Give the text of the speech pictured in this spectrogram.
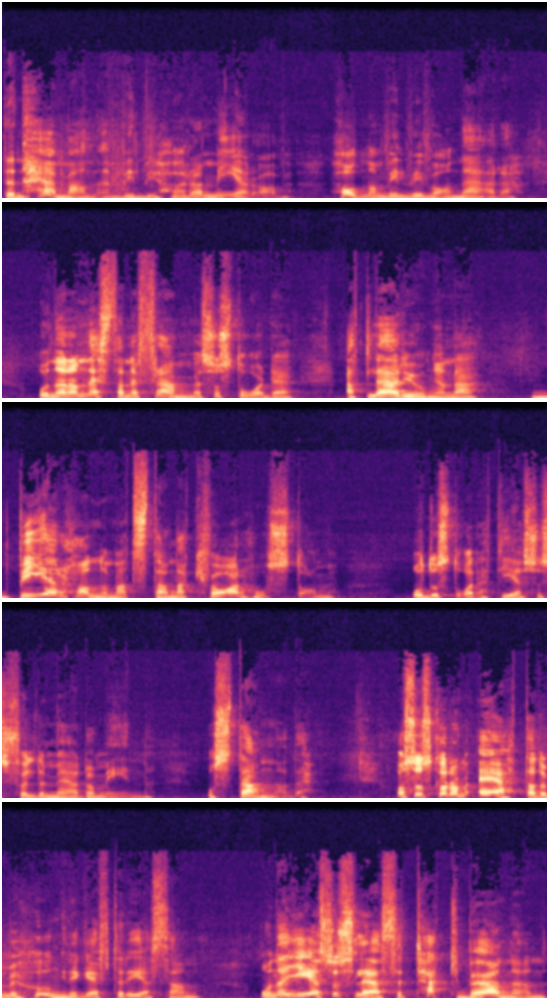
den här mannen vill vi höra mer av. Honom vill vi vara nära. Och när de nästan är framme så står det att lärjungarna ber honom att stanna kvar hos dem. Och då står det att Jesus följde med dem in och stannade. Och så ska de äta, de är hungriga efter resan. Och när Jesus läser tackbönen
